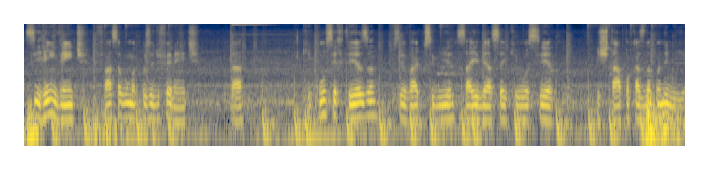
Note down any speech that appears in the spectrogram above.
se reinvente, faça alguma coisa diferente, tá? Que com certeza você vai conseguir sair dessa aí que você está por causa da pandemia,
